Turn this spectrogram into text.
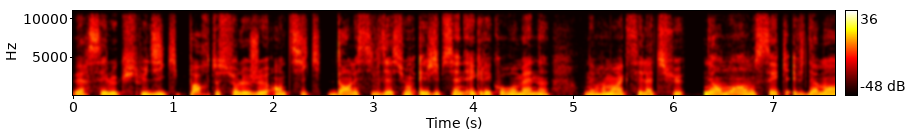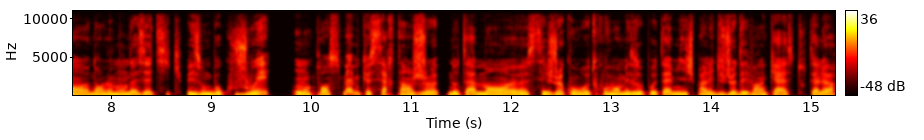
versé Locus Ludi qui porte sur le jeu antique dans les civilisations égyptiennes et gréco-romaines. On est vraiment axé là-dessus. Néanmoins, on sait qu'évidemment, dans le monde asiatique, ils ont beaucoup joué. On pense même que certains jeux, notamment euh, ces jeux qu'on retrouve en Mésopotamie, je parlais du jeu des 20 cases tout à l'heure,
